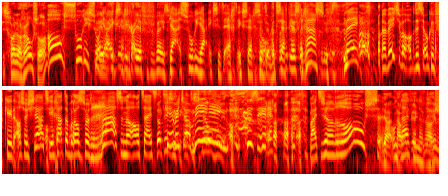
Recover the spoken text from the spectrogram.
Het is gewoon een roos, hoor. Oh, sorry, sorry. Nee, maar ja, ik, ik ga je even verbeteren. Ja, sorry, ja, ik zit echt, ik zeg zit, ik zeg raas. Nee, maar weet je wel, dit is ook een verkeerde associatie. Je gaat dan als een soort razende altijd. Dat keer met jouw mening. Het is echt, maar het is een roos, een ja, ontluikende nou, roos.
